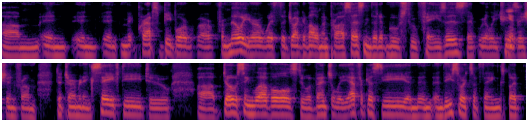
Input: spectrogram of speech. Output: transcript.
um, and, and, and, perhaps people are, are, familiar with the drug development process and that it moves through phases that really transition yes. from determining safety to uh, dosing levels to eventually efficacy and, and, and, these sorts of things. But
